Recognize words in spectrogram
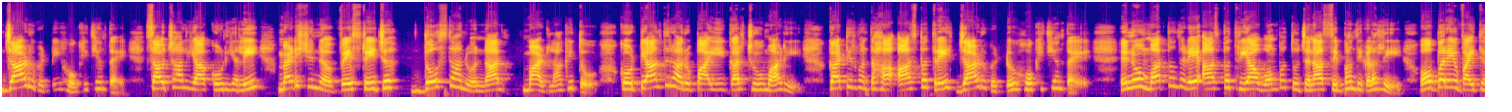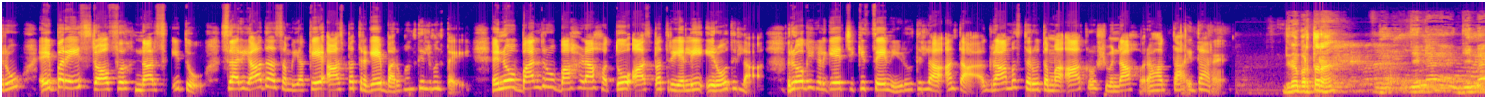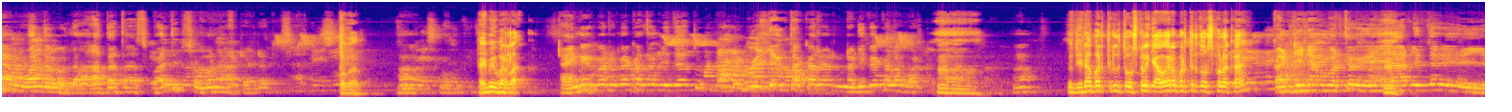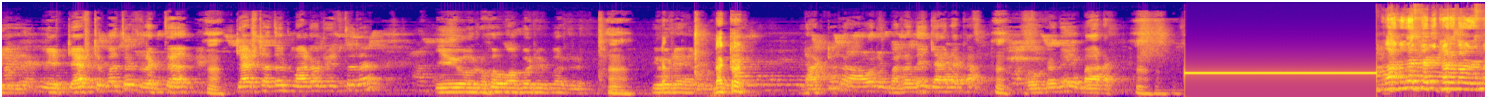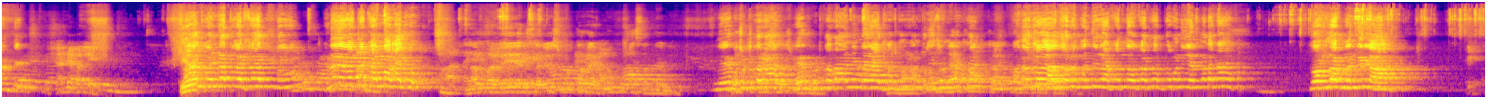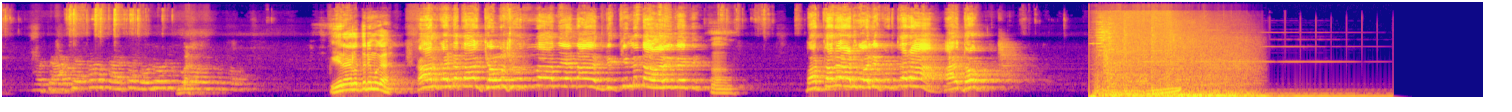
ಜಾಡುಗಟ್ಟಿ ಹೋಗಿದೆಯಂತೆ. ಶೌಚಾಲಯ ಕೋಣೆಯಲ್ಲಿ ಮೆಡಿಸಿನ್ ವೇಸ್ಟೇಜ್ ದೋಸ್ತಾನವನ್ನ ಮಾಡಲಾಗಿತ್ತು. ಕೋಟ್ಯಾಂತರ ರೂಪಾಯಿ ಖರ್ಚು ಮಾಡಿ ಕಟ್ಟಿರುವಂತಹ ಆಸ್ಪತ್ರೆ ಜಾಡುಗಟ್ಟು ಹೋಗಿದೆಯಂತೆ. ಇನ್ನು ಮತ್ತೊಂದೆಡೆ ಆಸ್ಪತ್ರೆಯ ಒಂಬತ್ತು ಜನ ಸಿಬ್ಬಂದಿಗಳಲ್ಲಿ ಒಬ್ಬರೇ ವೈದ್ಯರು, ಇಬ್ಬರೇ ಸ್ಟಾಫ್ ನರ್ಸ್ ಇದ್ದು ಸರಿಯಾದ ಸಮಯಕ್ಕೆ ಆಸ್ಪತ್ರೆಗೆ ಬರುವಂತಿಲ್ವಂತೆ. ಇನ್ನು ಬಂದ್ರು ಬಹಳ ಹೊತ್ತು ಆಸ್ಪತ್ರೆಯಲ್ಲಿ ಇರೋದಿಲ್ಲ. ರೋಗಿಗಳಿಗೆ ಚಿಕಿತ್ಸೆ ನೀಡುವುದಿಲ್ಲ ಅಂತ ಗ್ರಾಮಸ್ಥರು ತಮ್ಮ ಆಕ್ರೋಶವನ್ನ ಹೊರಹಾಕ್ತಾ ಇದ್ದಾರೆ. ದಿನ ಬರ್ತಾರ? ದಿನ ದಿನ ಒಂದು ಅರ್ಧ ತಾಸು ಬಂದು ಸುಮ್ಮನೆ ಅಟೆಂಡೆನ್ಸ್ ಹೋಗೋದು? ಹಾಂ ಟೈಮಿಗೆ ಬರಲ್ಲ? ಟೈಮಿಗೆ ಬರಬೇಕಾದ್ರೆ ಇದಾಯ್ತು ಬಿಲ್ಡಿಂಗ್ ತಕ್ಕಾರ ನಡಿಬೇಕಲ್ಲ ಬಟ್ ಹಾಂ ಹಾಂ ಹಾಂ. ನೀವು ದಿನ ಬರ್ತಿರ್ಲಿ ತೋರ್ಸ್ಕೊಳಕ್ಕೆ ಯಾವಾಗ ಬರ್ತೀರಿ ತೋರ್ಸ್ಕೊಳಕ ಕಂಟಿನ್ಯೂ ಬರ್ತೇವೆ ಯಾರಿದ್ದೆ ಈ ಟೆಸ್ಟ್ ಬಂತು ರಕ್ತ ಹಾಂ. ಟೆಸ್ಟ್ ಅದನ್ನು ಮಾಡೋರು ಇರ್ತಾರೆ. ಇವರು ಒಬ್ಬರು ಇಬ್ಬರು. ಹಾಂ. ಇವರೇ ಡಾಕ್ಟ್ರ್? ಡಾಕ್ಟರ್ ಅವ್ರು ಬರೋದೇ ಜಾನಕ ಹಾಂ ಹೋಗೋದೇ ಬಾರಕ ಹಾಂ ಹಾಂ ಸಾಕಾಗ ಕೆರೆ ಕನ್ನಡ ಏನ ಐವತ್ತು ವರ್ಷ ಆಯ್ತು ಇನ್ನೂ ಇವತ್ತು ಕಮ್ಮಾಗಲ್ಲು ನಮ್ಮಲ್ಲಿ ಏನು ಸರ್ವಿಸ್ ಕೊಡ್ತಾರ ಎಲ್ಲೂ ಕೂಡ ಸಂದೇಹ ಏನ್ ಕೊಡ್ತಾರ ಏನ್ ಕೊಡ್ತಾರ ನಿಮ್ಮ ಯಾರು ಅದೊಂದು ಯಾವ್ದಾದ್ರು ಮಂದಿರ ಹಾಕೊಂಡು ನೌಕರ್ ತಗೊಂಡು ಏನ್ ಮಾಡಕ ತೋರ್ಲಾಕ್ ಮಂದಿರ ಏನಾಗ್ಲತ್ತ ನಿಮಗೆ? ಕಾಲು ಕಂಡದ ಕೆಮ್ಮಸ್ರದ ಅದೇನ ದಿಕ್ಕಿಲ್ಲ ಹಾಂ. ಬರ್ತಾರೆ ಅಡುಗೆ ಹೋಗಿ ಕೊಡ್ತಾರ? ಆಯ್ತು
